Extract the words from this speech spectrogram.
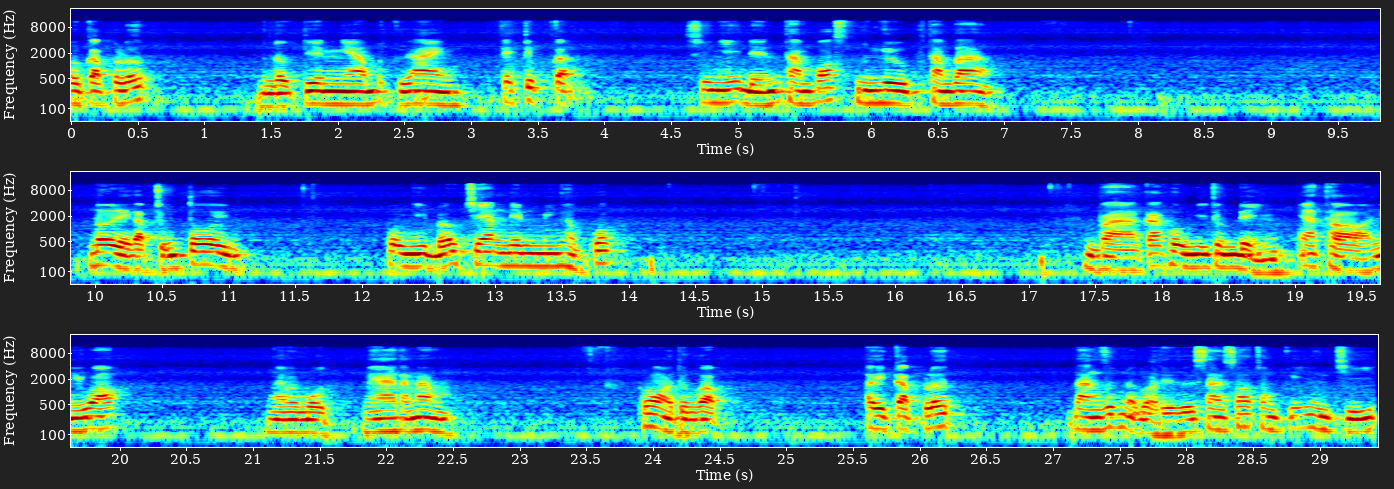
Ocapolus lần đầu tiên nghe bất cứ ai cách tiếp cận, suy nghĩ đến tham post lương hưu tham gia. Nơi để gặp chúng tôi, hội nghị blockchain liên minh hợp quốc. Và các hội nghị thượng đỉnh Ether New York, ngày 11 12 tháng 5 câu hỏi thường gặp AK Plus đang giúp loại bỏ thế giới sai sót trong kỹ năng trí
